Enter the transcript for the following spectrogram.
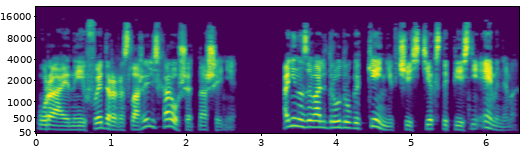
У Райана и Федерера сложились хорошие отношения. Они называли друг друга Кенни в честь текста песни Эминема.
